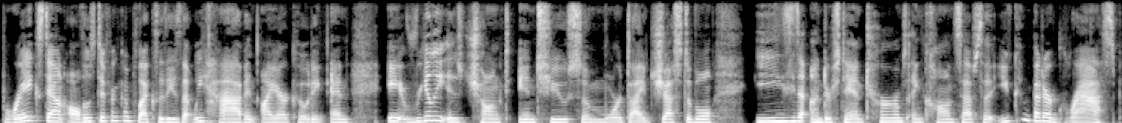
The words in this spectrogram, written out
breaks down all those different complexities that we have in IR coding and it really is chunked into some more digestible, easy to understand terms and concepts so that you can better grasp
